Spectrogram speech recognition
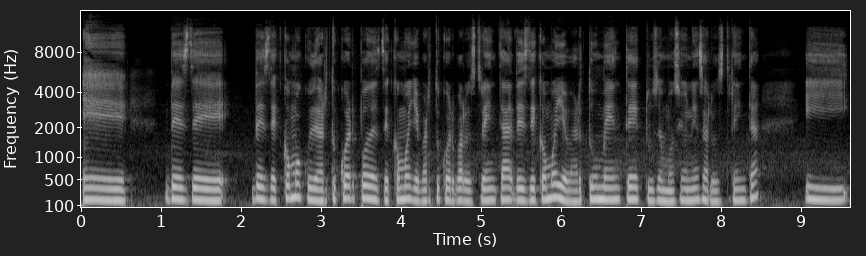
eh, desde, desde cómo cuidar tu cuerpo, desde cómo llevar tu cuerpo a los 30, desde cómo llevar tu mente, tus emociones a los 30. Y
